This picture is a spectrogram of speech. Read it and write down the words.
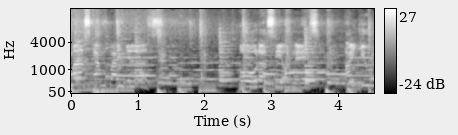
más campañas, oraciones, ayudas.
